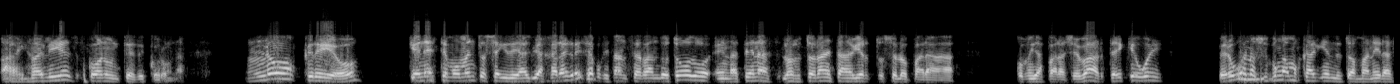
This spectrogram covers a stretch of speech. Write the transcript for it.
a israelíes con un test de corona. No creo que en este momento sea ideal viajar a Grecia porque están cerrando todo. En Atenas los restaurantes están abiertos solo para comidas para llevar, takeaway. Pero bueno, supongamos que alguien de todas maneras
